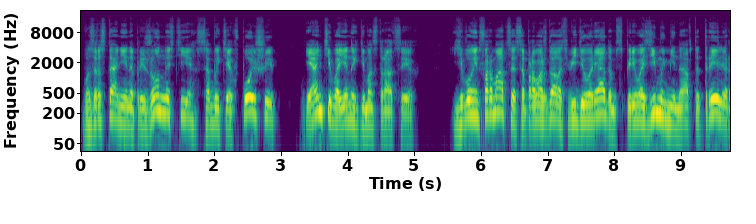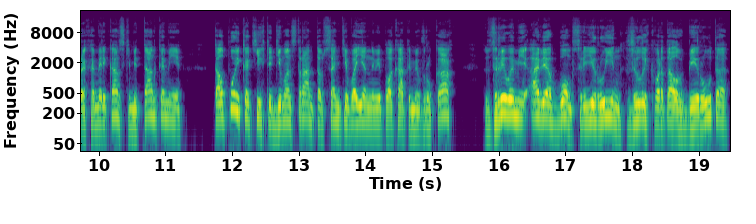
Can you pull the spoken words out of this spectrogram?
возрастании напряженности, событиях в Польше и антивоенных демонстрациях. Его информация сопровождалась видеорядом с перевозимыми на автотрейлерах американскими танками, толпой каких-то демонстрантов с антивоенными плакатами в руках, взрывами авиабомб среди руин жилых кварталов Бейрута,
